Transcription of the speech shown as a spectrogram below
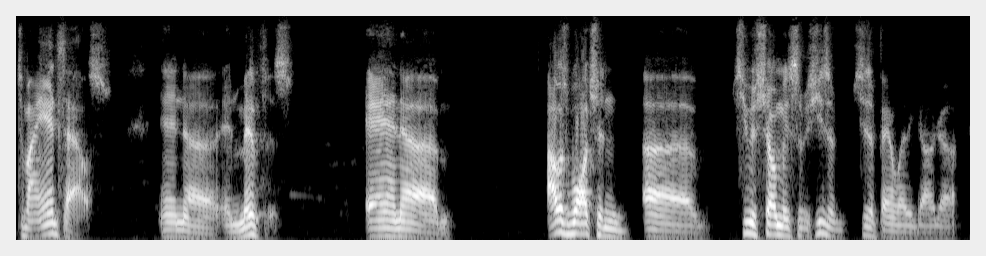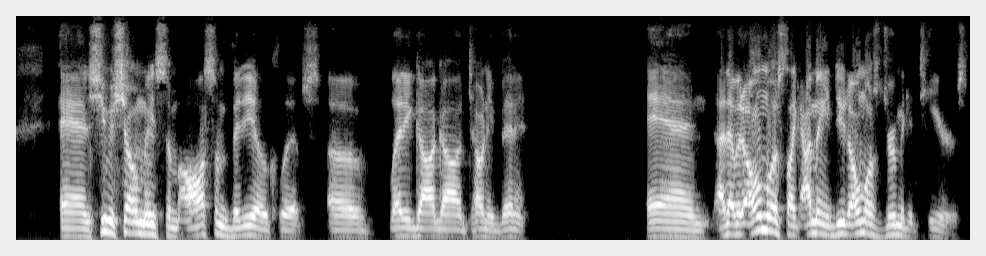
to my aunt's house in uh in Memphis, and um I was watching. uh She was showing me some. She's a she's a fan of Lady Gaga, and she was showing me some awesome video clips of Lady Gaga and Tony Bennett, and that would almost like I mean, dude, almost drew me to tears.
